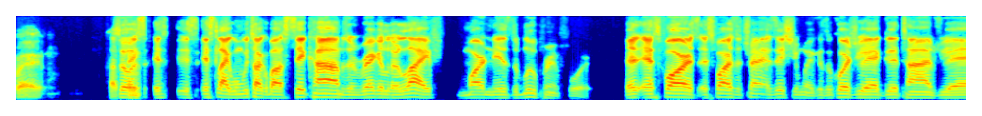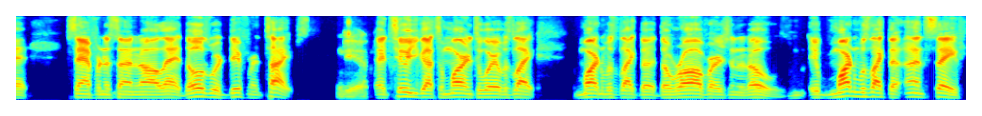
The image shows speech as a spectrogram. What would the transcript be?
Right. I so think, it's, it's it's it's like when we talk about sitcoms and regular life, Martin is the blueprint for it. As far as as far as the transition went, because of course you had good times, you had Sanford and Son and all that. Those were different types yeah. until you got to Martin to where it was like Martin was like the the raw version of those. It, Martin was like the unsafe.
